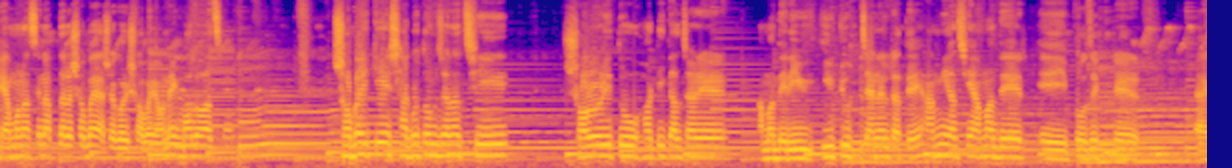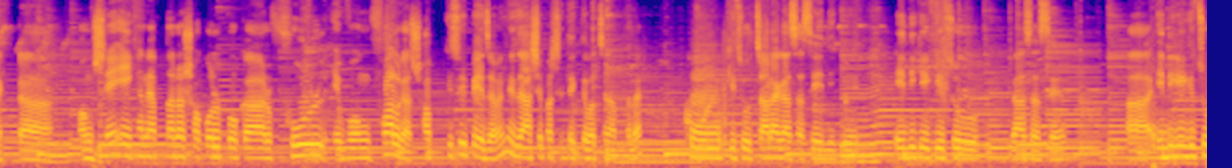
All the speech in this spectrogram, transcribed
কেমন আছেন আপনারা সবাই? আশা করি সবাই অনেক ভালো আছেন। সবাইকে স্বাগতম জানাচ্ছি ষড়ঋতু হর্টিকালচারের আমাদের এই ইউটিউব চ্যানেলটাতে আমি আছি আমাদের এই প্রজেক্টের একটা অংশে। এইখানে আপনারা সকল প্রকার ফুল এবং ফল গাছ সবকিছুই পেয়ে যাবেন। এই যে আশেপাশে দেখতে পাচ্ছেন আপনারা ফুল কিছু চারা গাছ আছে এইদিকে এইদিকে কিছু গাছ আছে এদিকে কিছু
